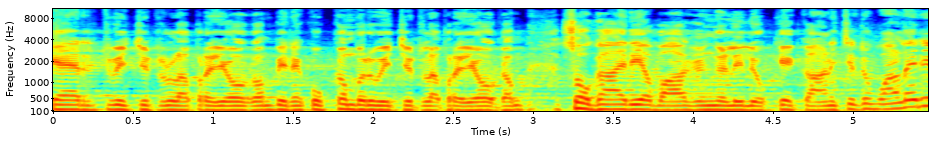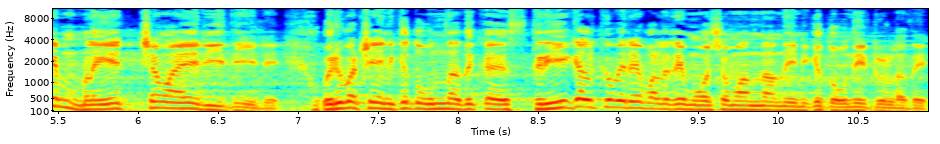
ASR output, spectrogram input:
ക്യാരറ്റ് വെച്ചിട്ടുള്ള പ്രയോഗം പിന്നെ കുക്കമ്പർ വെച്ചിട്ടുള്ള പ്രയോഗം സ്വകാര്യ ഭാഗങ്ങളിലൊക്കെ കാണിച്ചിട്ട് വളരെ മ്ലേച്ഛമായ രീതിയിൽ. ഒരുപക്ഷെ എനിക്ക് തോന്നുന്നത് സ്ത്രീകൾക്ക് വരെ വളരെ മോശമാണെന്നാണ് എനിക്ക് തോന്നിയിട്ടുള്ളത്.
